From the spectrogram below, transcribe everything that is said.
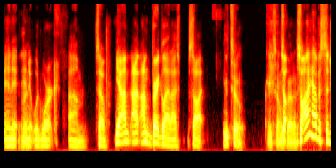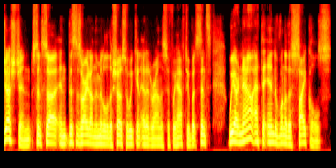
and it and it would work um so yeah i'm I- i'm very glad i saw it Me too. Me too. I'm so, so I have a suggestion since, uh, and this is right on the middle of the show, so we can edit around this if we have to. But since we are now at the end of one of the cycles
